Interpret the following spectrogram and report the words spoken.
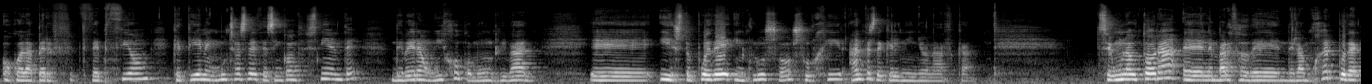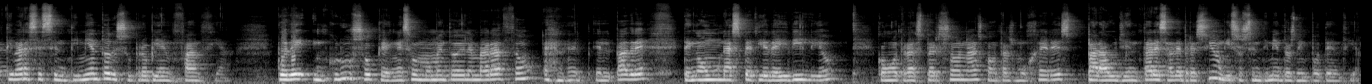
o con la percepción que tienen muchas veces inconsciente de ver a un hijo como un rival. Eh, y esto puede incluso surgir antes de que el niño nazca. Según la autora, el embarazo de, la mujer puede activar ese sentimiento de su propia infancia. Puede incluso que en ese momento del embarazo el padre tenga una especie de idilio con otras personas, con otras mujeres, para ahuyentar esa depresión y esos sentimientos de impotencia.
